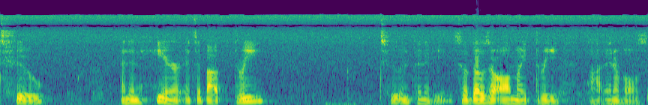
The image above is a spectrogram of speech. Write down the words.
2. And then here, it's about 3 to infinity. So those are all my three uh, intervals.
